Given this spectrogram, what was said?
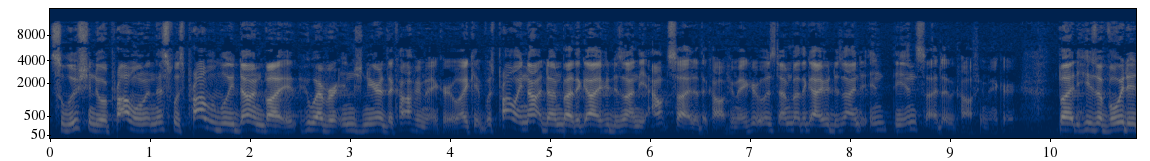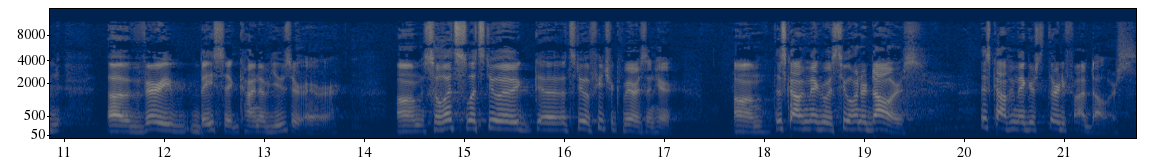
solution to a problem, and this was probably done by whoever engineered the coffee maker. Like it was probably not done by the guy who designed the outside of the coffee maker. It was done by the guy who designed in the inside of the coffee maker. But he's avoided a very basic kind of user error. Um, so let's let's do a uh, let's do a feature comparison here. Um, this coffee maker was two hundred dollars. This coffee maker is thirty-five dollars.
